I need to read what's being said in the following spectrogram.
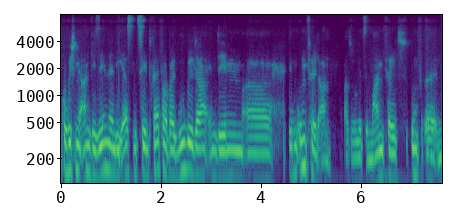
gucke ich mir an, wie sehen denn die ersten zehn Treffer bei Google da in dem äh, im Umfeld an. Also jetzt in meinem Feld, äh, in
